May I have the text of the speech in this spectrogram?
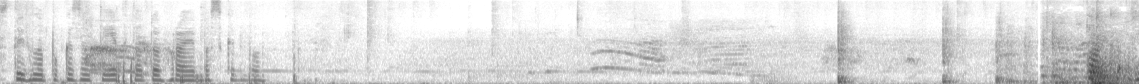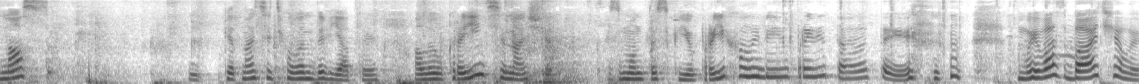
встигла показати, як тато грає баскетбол. Так, в нас 15 хвилин 9, але українці наші з Монтеск'ю приїхали Лію привітати. Ми вас бачили.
